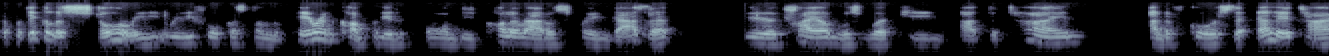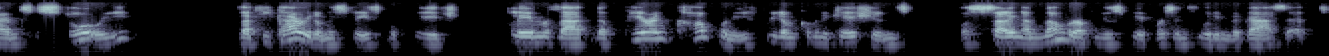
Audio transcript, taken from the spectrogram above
The particular story really focused on the parent company that owned the Colorado Spring Gazette, where Tryon was working at the time. And of course, the LA Times story that he carried on his Facebook page claimed that the parent company, Freedom Communications, was selling a number of newspapers, including the Gazette.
